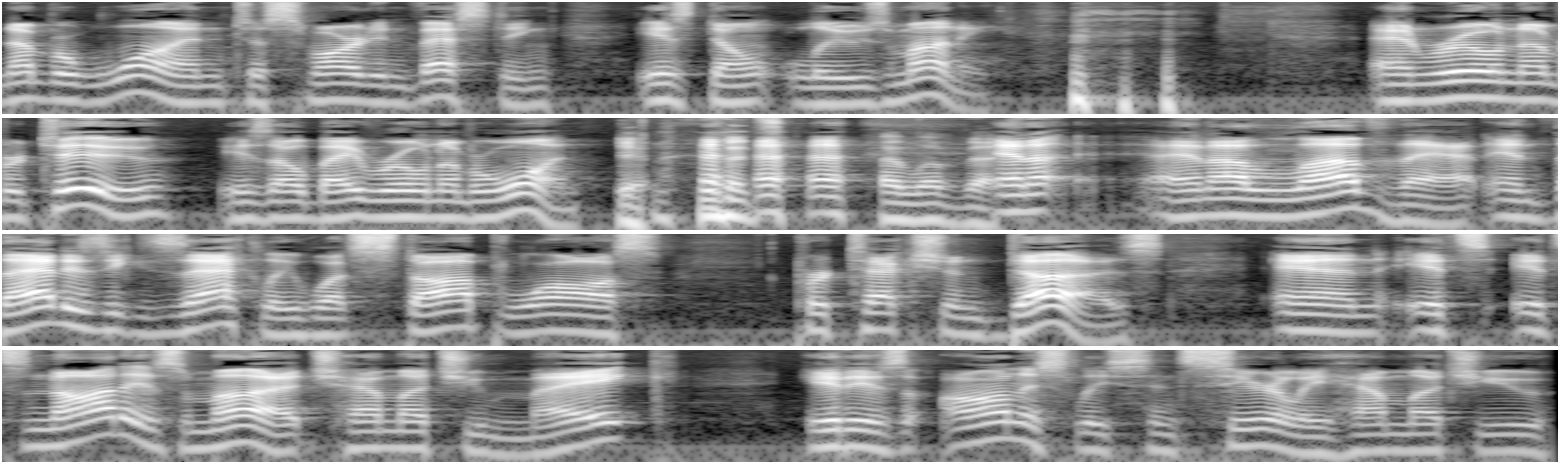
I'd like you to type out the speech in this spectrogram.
number one to smart investing is don't lose money. and rule number two is obey rule number one. Yeah, I love that. and I, and I love that. And that is exactly what stop loss protection does. And it's it's not as much how much you make, it is honestly, sincerely how much you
